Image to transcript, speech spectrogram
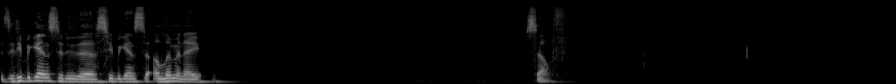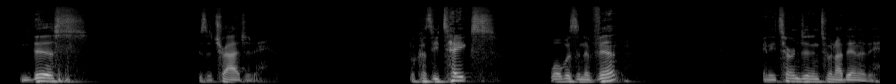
is that he begins to do this. He begins to eliminate self. And this is a tragedy because he takes what was an event and he turns it into an identity.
